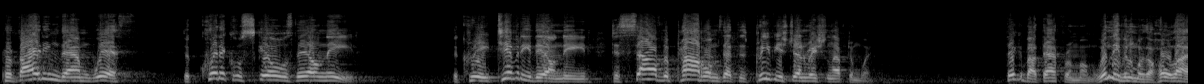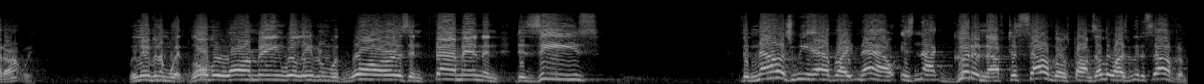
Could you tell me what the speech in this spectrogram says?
providing them with the critical skills they'll need, the creativity they'll need to solve the problems that this previous generation left them with. Think about that for a moment. We're leaving them with a whole lot, aren't we? We're leaving them with global warming, we're leaving them with wars and famine and disease. The knowledge we have right now is not good enough to solve those problems. Otherwise, we'd have solved them.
